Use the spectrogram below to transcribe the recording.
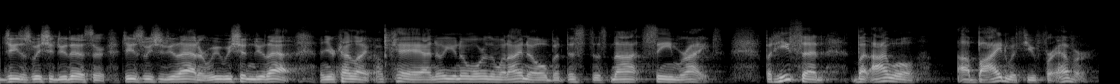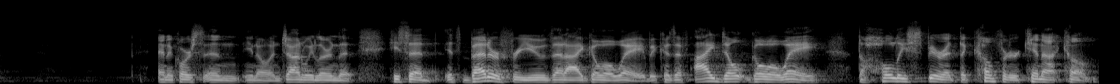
Jesus, we should do this, or Jesus, we should do that, or we, we shouldn't do that. And you're kind of like, okay, I know you know more than what I know, but this does not seem right. But he said, but I will abide with you forever. And of course, in you know, in John, we learn that he said, "It's better for you that I go away, because if I don't go away, the Holy Spirit, the Comforter, cannot come."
